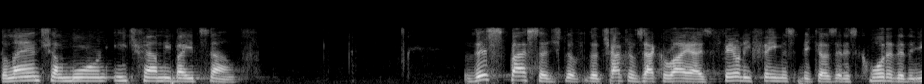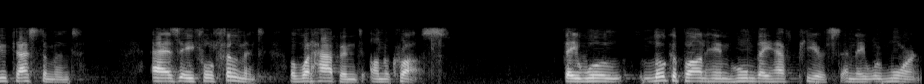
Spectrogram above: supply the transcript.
The land shall mourn each family by itself. This passage, the, the chapter of Zechariah, is fairly famous because it is quoted in the New Testament as a fulfillment of what happened on the cross. They will look upon him whom they have pierced, and they will mourn.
